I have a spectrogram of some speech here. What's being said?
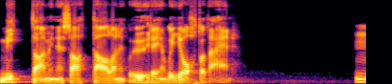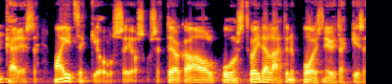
mittaaminen saattaa olla niin kuin yhden jonkun johtotähen mm. kädessä. Mä oon itsekin ollut se joskus, että joka on ollut puhunut, kun itse lähtenyt pois, niin yhtäkkiä se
